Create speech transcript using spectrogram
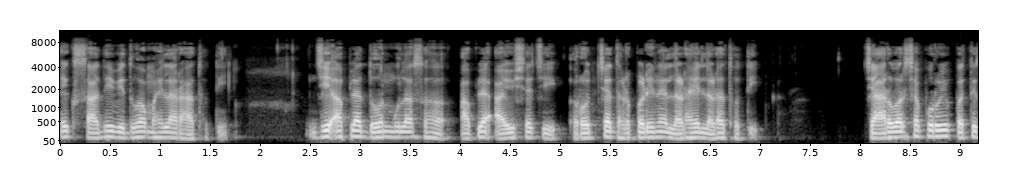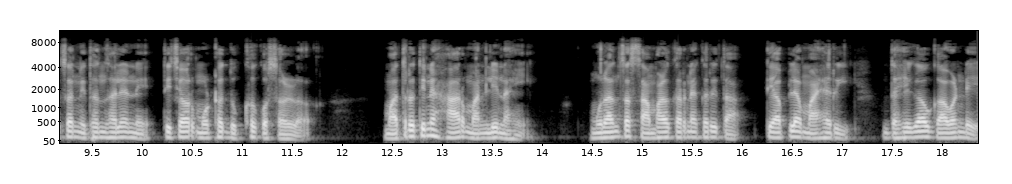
एक साधी विधवा महिला राहत होती. जी आपल्या दोन मुलासह आपल्या आयुष्याची रोजच्या धडपडीने लढाई लढत होती. चार वर्षापूर्वी पतीचं निधन झाल्याने तिच्यावर मोठं दुःख कोसळलं. मात्र तिने हार मानली नाही. मुलांचा सांभाळ करण्याकरिता ती आपल्या माहेरी दहिगाव गावंडे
